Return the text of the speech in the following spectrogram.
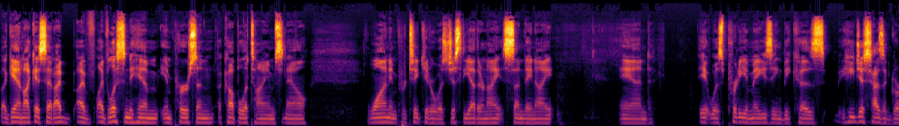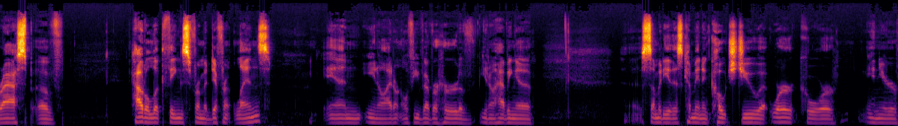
Again, like I said, I've I've I've listened to him in person a couple of times now. One in particular was just the other night, Sunday night, and it was pretty amazing because he just has a grasp of how to look things from a different lens and you know, I don't know if you've ever heard of you know having a somebody that's come in and coached you at work or in your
